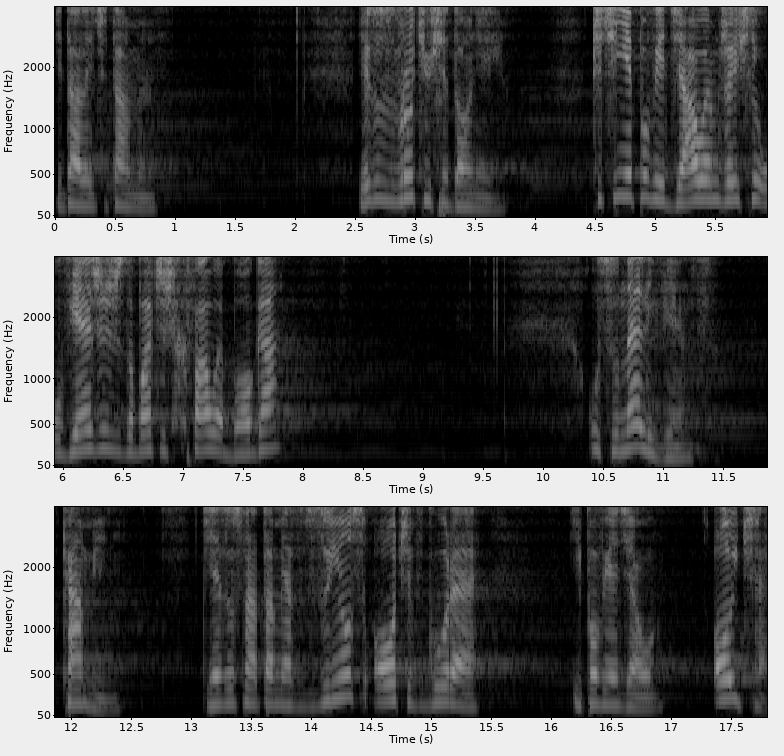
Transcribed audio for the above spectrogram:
I dalej czytamy. Jezus zwrócił się do niej. Czy ci nie powiedziałem, że jeśli uwierzysz, zobaczysz chwałę Boga? Usunęli więc kamień. Jezus natomiast wzniósł oczy w górę i powiedział: Ojcze,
